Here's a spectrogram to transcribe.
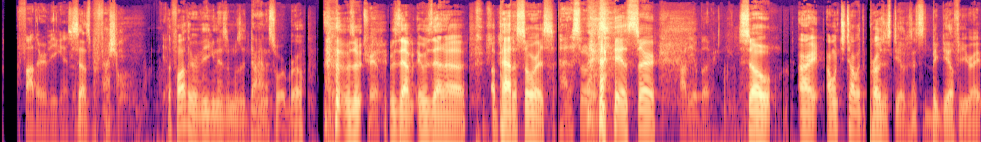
the father of veganism. Sounds professional. Yeah. The father of veganism was a dinosaur, bro. it was a True. it was that it was that uh apatosaurus. Patasaurus yes, sir. audiobook. So, all right, I want you to talk about the Prozis deal because that's a big deal for you, right?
